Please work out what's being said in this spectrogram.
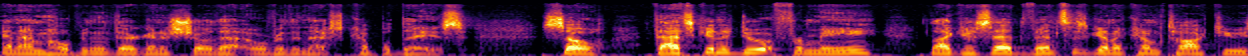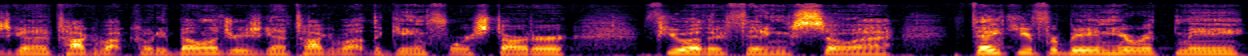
and I'm hoping that they're going to show that over the next couple days. So that's going to do it for me. Like I said, Vince is going to come talk to you. He's going to talk about Cody Bellinger. He's going to talk about the Game Four starter, a few other things. So uh, thank you for being here with me.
